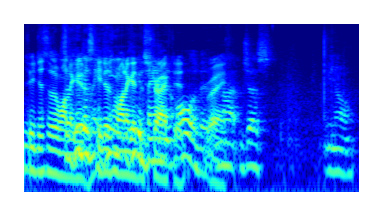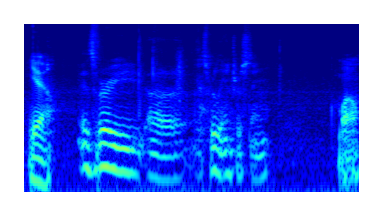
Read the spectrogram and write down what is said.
So he just doesn't want so to get doesn't he doesn't want to get distracted. all of it right. not just you know yeah. it's very uh, it's really interesting Wow.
